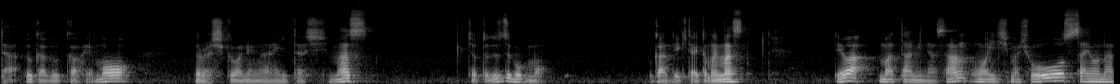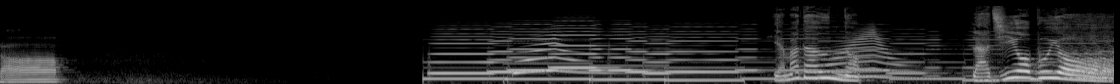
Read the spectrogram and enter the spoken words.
た浮かぶカフェもよろしくお願いいたします。ちょっとずつ僕も浮かんでいきたいと思います。ではまた皆さんお会いしましょう。さようなら。山田運のラジオ舞踊。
